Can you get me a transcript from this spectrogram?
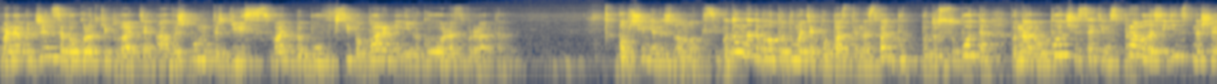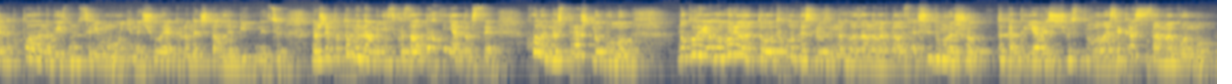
У мене або джинси, або короткі плаття, а ви ж пам'ятаєте, девіз свадьби був всі по парам і ніякого розврата. В общем, я нашла Максі. Потім треба було подумати, як попасти на свадьбу, бо то субота, вона робоча, з этим справилась. Единственное, що я не попала на виїзну церемонію, не чула, як вона читала обідницю. Ну вже потім вона мені сказала, та хуйня то все. Холодно, страшно було. Ну коли я говорила, то от холода сльози на глаза наверталися, а всі думали, що то так я розчувствувалася, якраз саме воно.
